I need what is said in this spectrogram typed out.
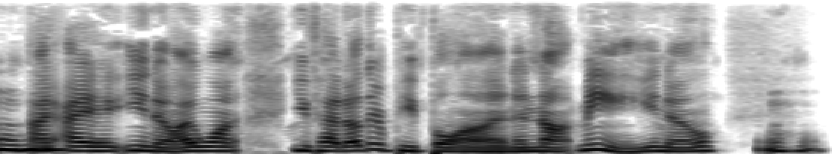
Mhm, I, I, you know, I want you've had other people on and not me. You know, mhm.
